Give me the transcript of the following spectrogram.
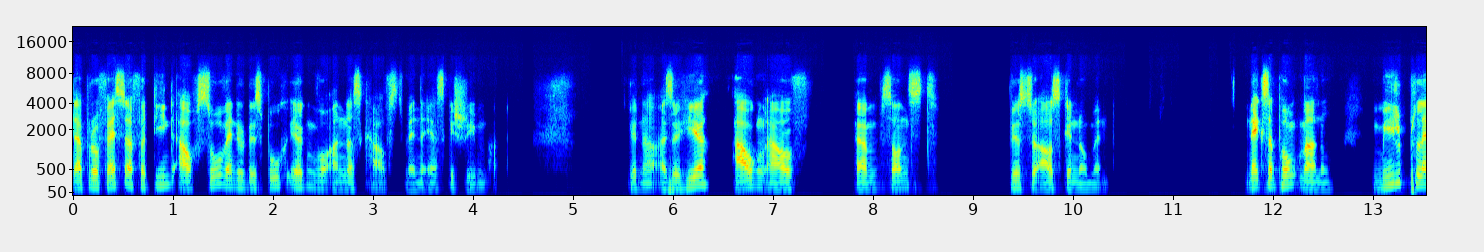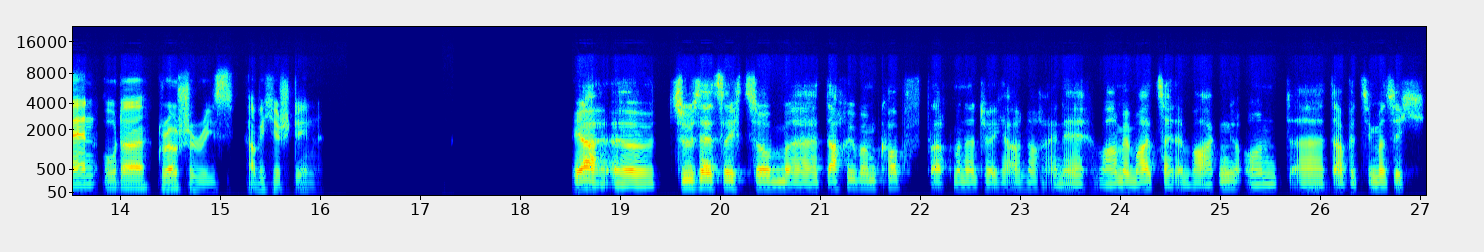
Der Professor verdient auch so, wenn du das Buch irgendwo anders kaufst, wenn er es geschrieben hat. Genau, also hier Augen auf, ähm, sonst wirst du ausgenommen. Nächster Punkt, Manu. Mealplan oder Groceries habe ich hier stehen. Ja, äh, zusätzlich zum äh, Dach über dem Kopf braucht man natürlich auch noch eine warme Mahlzeit im Magen und äh, da beziehen wir sich,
